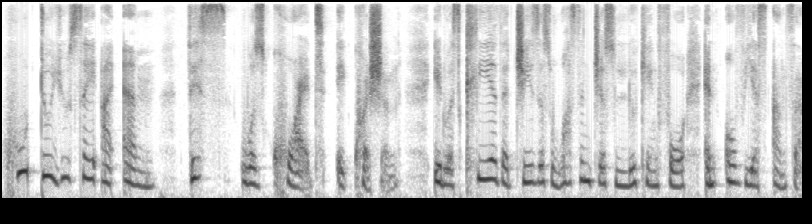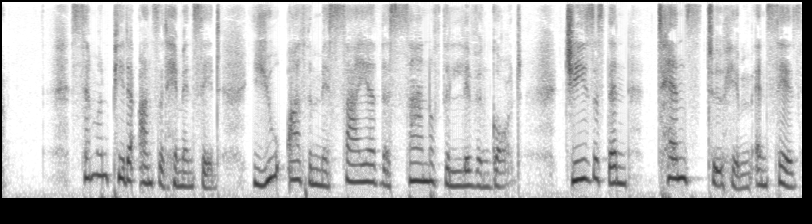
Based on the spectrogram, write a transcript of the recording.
Who do you say I am? This was quite a question. It was clear that Jesus wasn't just looking for an obvious answer. Simon Peter answered him and said, You are the Messiah, the Son of the living God. Jesus then turns to him and says,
